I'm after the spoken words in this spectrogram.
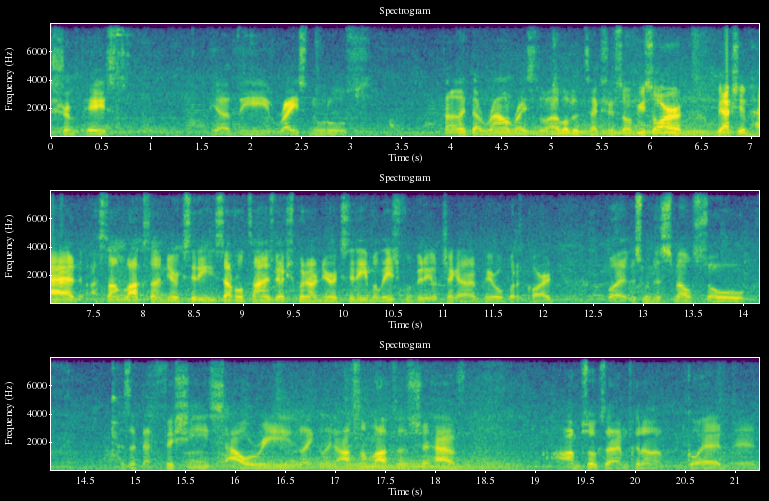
shrimp paste. You have the rice noodles. Kind of like that round rice noodle. I love the texture. So if you saw our, we actually have had Assam Laksa in New York City several times. We actually put it on New York City Malaysia food video. Check it out up here. We'll put a card. But this one just smells so has like that fishy, soury, like like Assam laksa should have. I'm so excited. I'm just gonna go ahead and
